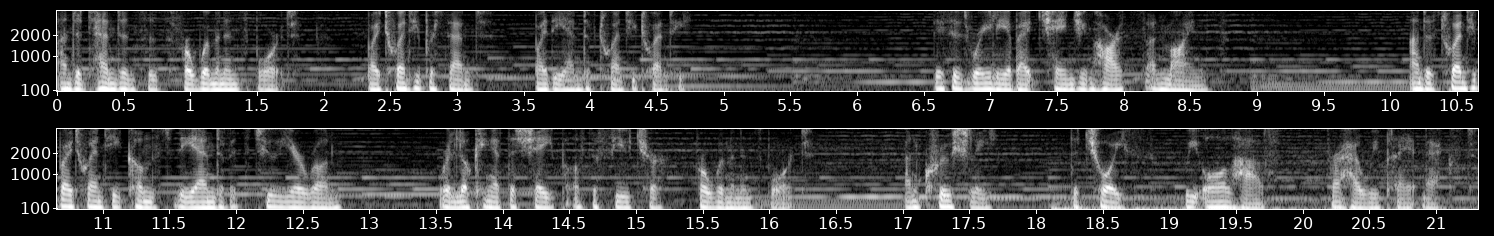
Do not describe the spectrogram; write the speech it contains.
and attendances for women in sport by 20% by the end of 2020. This is really about changing hearts and minds. And as 20 by 20 comes to the end of its two year run, we're looking at the shape of the future for women in sport. And crucially, the choice we all have for how we play it next.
